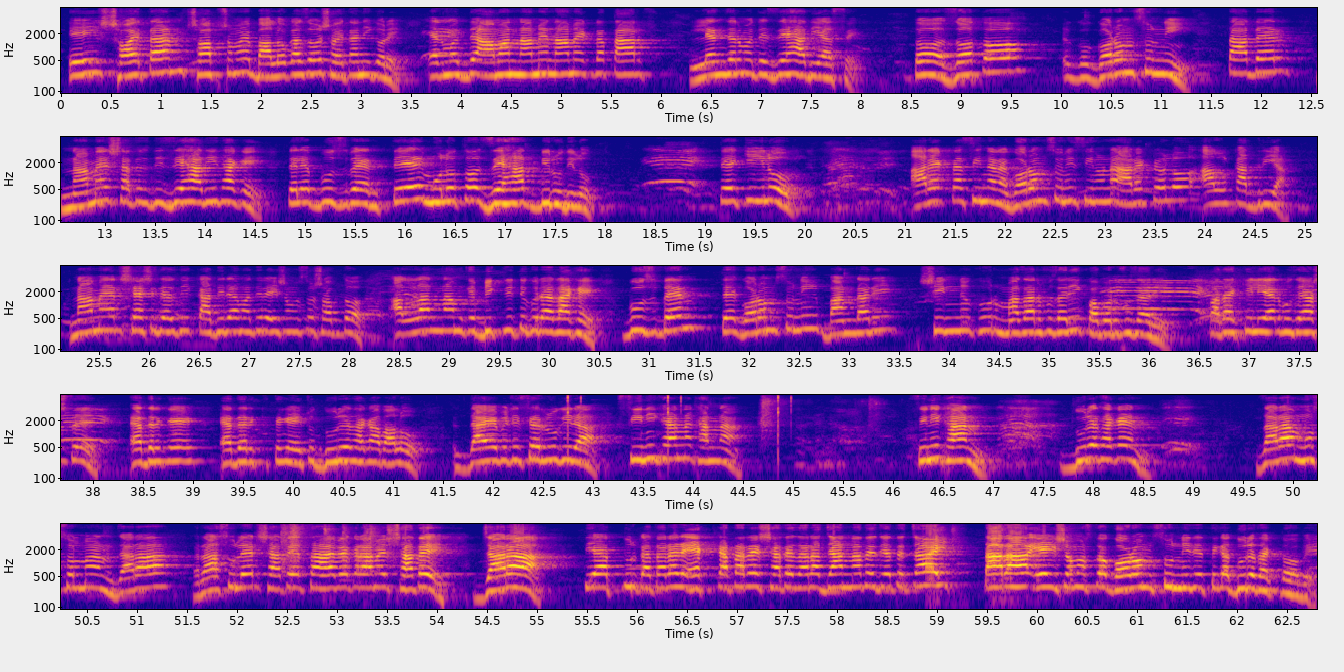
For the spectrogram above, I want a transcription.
এই শয়তান সব সময় ভালো কাজও শয়তানি করে। এর মধ্যে আমার নামে নাম একটা তার লেন্সের মধ্যে জেহাদি আছে। তো যত গরম সুন্নি, তাদের নামের সাথে যদি জেহাদি থাকে, তাহলে বুঝবেন তে মূলত জেহাদ বিরোধী লোক। তে কি লোক? আরেকটা চিনা না, গরম সুনি চিনো না, আরেকটা হলো আল কাদরিয়া নামের শেষে যদি কাদিরা মাদিরা এই সমস্ত শব্দ আল্লাহর নামকে বিকৃতি করে রাখে, বুঝবেন তে গরম শুনি বান্ডারি সিন্নুখুর, মাজার ফুজারি কবর ফুজারি কথা ক্লিয়ার বুঝে আসছে? এদেরকে এদের থেকে একটু দূরে থাকা ভালো। ডায়াবেটিসের রুগীরা, চিনি খান না খান না? চিনি খান? দূরে থাকেন। যারা মুসলমান, যারা রাসুলের সাথে, সাহেব রামের সাথে, যারা তিয়াত্তর কাতারের এক কাতারের সাথে যারা জান্নাতে যেতে চায়, তারা এই সমস্ত গরম সুন্নিদের থেকে দূরে থাকতে হবে।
